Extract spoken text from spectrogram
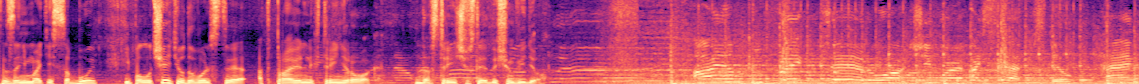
занимайтесь собой и получайте удовольствие от правильных тренировок. До встречи в следующем видео. life I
